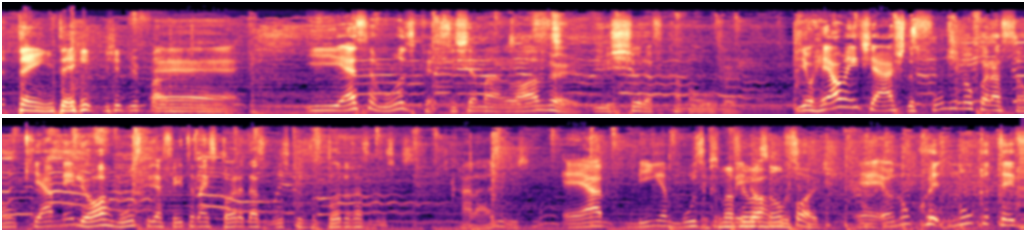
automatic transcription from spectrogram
Tem, tem. De fato. É, e essa música se chama Lover You Should Have Come Over. E eu realmente acho, do fundo do meu coração, que é a melhor música já feita na história das músicas, de todas as músicas. Caralho, isso não. É a minha música, Isso é uma melhor música. forte. É, eu nunca, nunca teve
